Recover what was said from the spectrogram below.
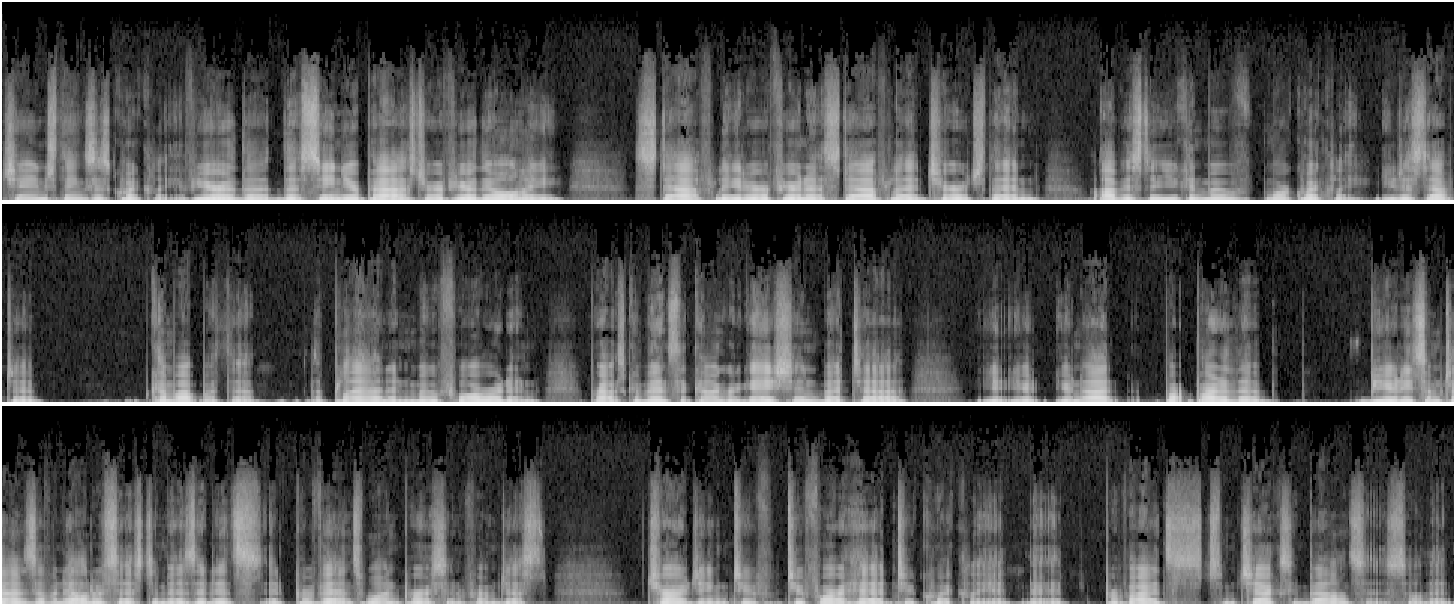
change things as quickly. If you're the the senior pastor, if you're the only staff leader, if you're in a staff-led church, then obviously you can move more quickly. You just have to come up with the the plan and move forward, and perhaps convince the congregation. But uh, you, you you're not part part of the beauty sometimes of an elder system is that it's it prevents one person from just charging too too far ahead too quickly. It it provides some checks and balances so that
